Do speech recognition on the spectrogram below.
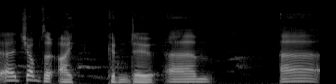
a job that I couldn't do. Um, uh,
